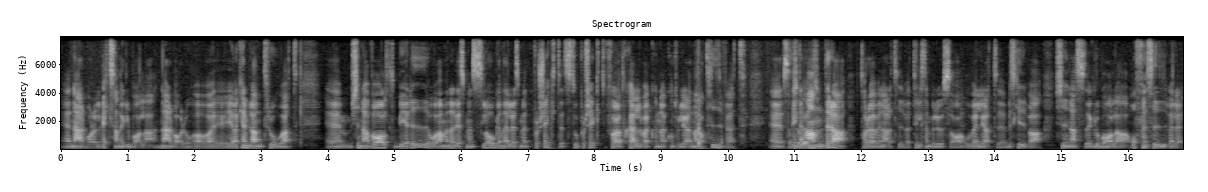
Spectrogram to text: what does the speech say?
eh, närvaro, eller växande globala närvaro? Och jag kan ibland tro att eh, Kina har valt BRI och använder det som en slogan eller som ett projekt, ett stort projekt för att själva kunna kontrollera narrativet. Eh, Så att inte andra tar över narrativet, till exempel USA, och väljer att eh, beskriva Kinas eh, globala offensiv eller,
